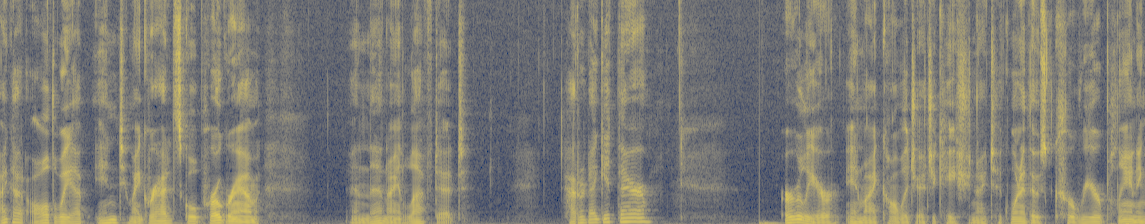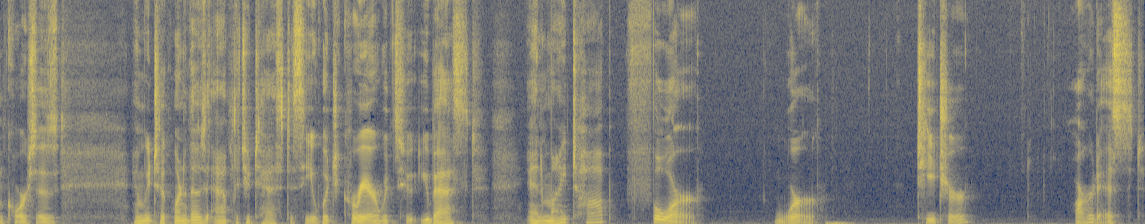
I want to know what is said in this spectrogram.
I got all the way up into my grad school program, and then I left it. How did I get there? Earlier in my college education, I took one of those career planning courses, and we took one of those aptitude tests to see which career would suit you best. And my top four were teacher, artist,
